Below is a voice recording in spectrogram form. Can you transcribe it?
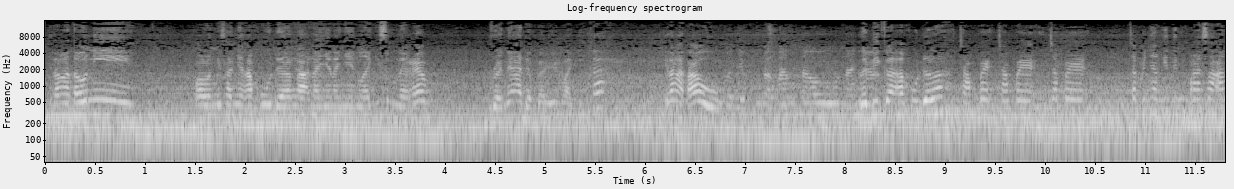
kita nggak tahu nih. Kalau misalnya aku udah nggak nanya-nanyain lagi sebenarnya brandnya ada bayar lagi kah? Kita nggak tahu. Nggak mantau nanya. lebih ke aku udahlah capek capek capek capek nyakitin perasaan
